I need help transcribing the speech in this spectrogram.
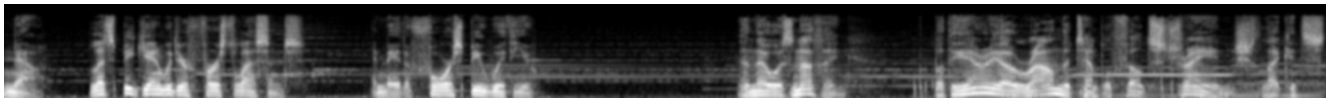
Now, let's begin with your first lessons, and may the Force be with you. And there was nothing. But the area around the temple felt strange, like its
